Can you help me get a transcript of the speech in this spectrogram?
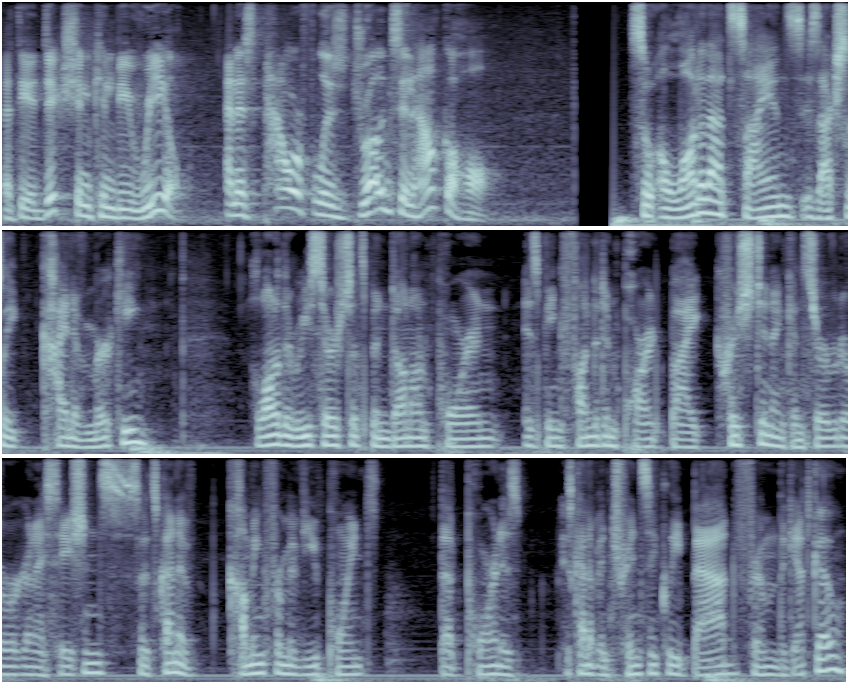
that the addiction can be real and as powerful as drugs and alcohol. So, a lot of that science is actually kind of murky. A lot of the research that's been done on porn is being funded in part by Christian and conservative organizations. So, it's kind of coming from a viewpoint that porn is is kind of intrinsically bad from the get-go.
